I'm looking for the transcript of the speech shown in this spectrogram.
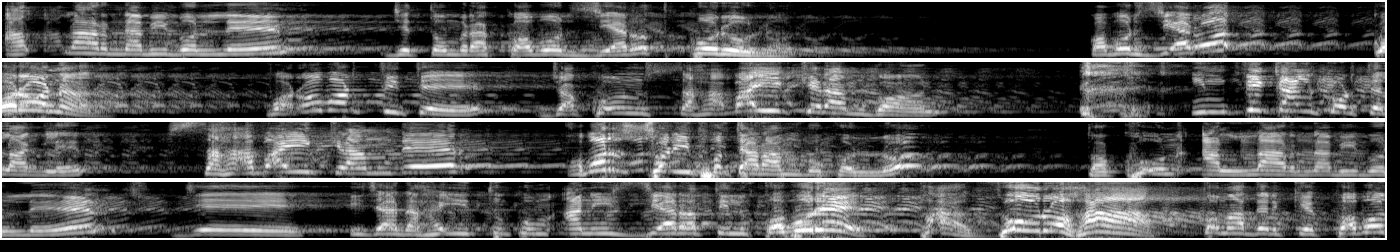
আল্লাহর নবী বললেন যে, তোমরা কবর জিয়ারত করো না। কবর জিয়ারত করো না। পরবর্তীতে যখন সাহাবাই কেরামগণ ইন্তিকাল করতে লাগলেন, সাহাবাই কেরামদের কবর শরীফ হতে আরম্ভ করল। তখন আল্লাহর নাবি বললেন যে কবরে তোমাদেরকে কবর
